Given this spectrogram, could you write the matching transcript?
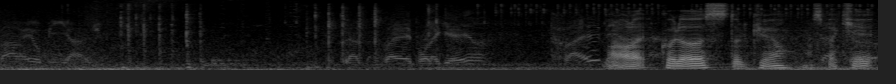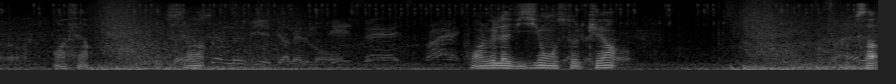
Paré au pillage. Là, prêt pour la guerre Très bien. Alors Stalker, on se paquet. On va faire ça. Pour enlever la vision au Stalker. Comme ça.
